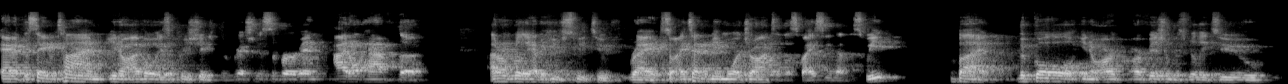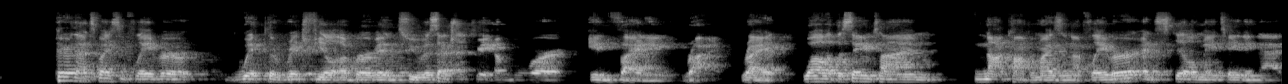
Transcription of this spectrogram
And at the same time, you know, I've always appreciated the richness of bourbon. I don't have the, I don't really have a huge sweet tooth, right? So I tend to be more drawn to the spicy than the sweet. But the goal, you know, our, our vision was really to pair that spicy flavor with the rich feel of bourbon to essentially create a more inviting rye, right? While at the same time not compromising on flavor and still maintaining that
